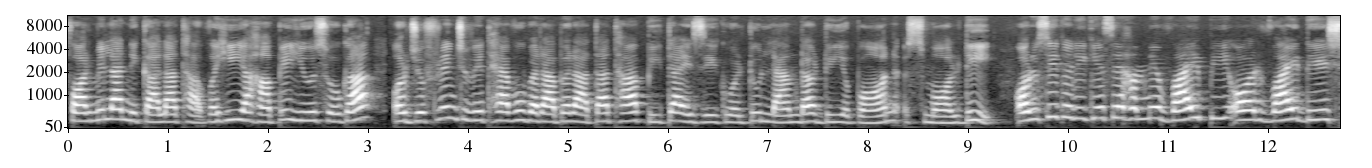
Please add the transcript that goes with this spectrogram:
फॉर्मूला निकाला था। वही यहाँ पे यूज़ होगा और जो फ्रिंज विथ है, वो बराबर आता था beta is equal to lambda D upon small D और उसी तरीके से हमने वाई पी और वाई देश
